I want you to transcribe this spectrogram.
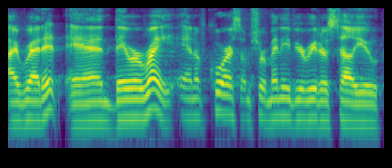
I read it and they were right. And of course, I'm sure many of your readers tell you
